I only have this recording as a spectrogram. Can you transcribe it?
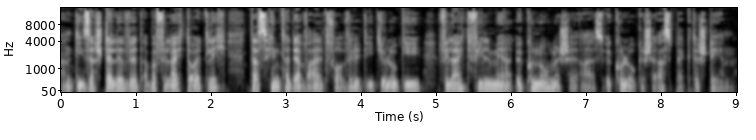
An dieser Stelle wird aber vielleicht deutlich, dass hinter der Wald vor Wild-Ideologie vielleicht viel mehr ökonomische als ökologische Aspekte stehen.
